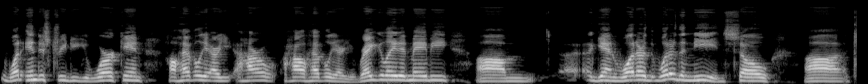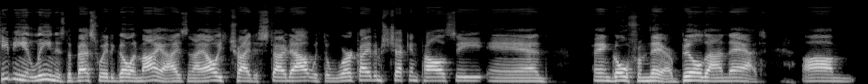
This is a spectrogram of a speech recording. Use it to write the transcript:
what industry do you work in? How heavily are you, how, how heavily are you regulated maybe? Um, again, what are, the, what are the needs? So, uh, keeping it lean is the best way to go in my eyes, and I always try to start out with the work items check-in policy and and go from there, build on that. Um,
